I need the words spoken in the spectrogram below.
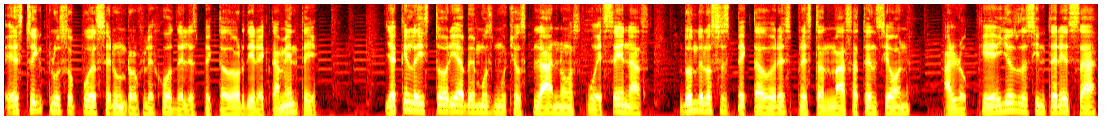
Esto incluso puede ser un reflejo del espectador directamente, ya que en la historia vemos muchos planos o escenas donde los espectadores prestan más atención a lo que a ellos les interesa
